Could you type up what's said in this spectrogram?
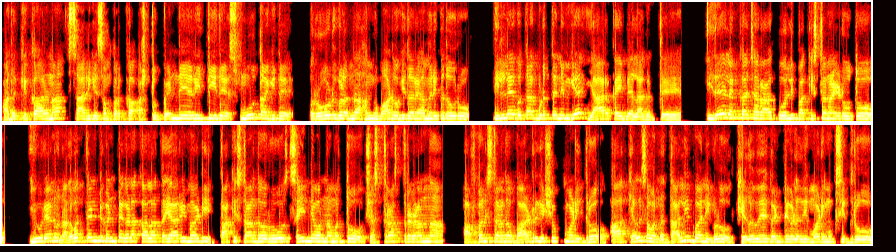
ಅದಕ್ಕೆ ಕಾರಣ, ಸಾರಿಗೆ ಸಂಪರ್ಕ ಅಷ್ಟು ಬೆಣ್ಣೆಯ ರೀತಿ ಇದೆ ಸ್ಮೂತ್ ಆಗಿದೆ. ರೋಡ್ ಗಳನ್ನ ಹಂಗ್ ಮಾಡೋಗಿದ್ದಾರೆ ಅಮೆರಿಕದವರು. ಇಲ್ಲೇ ಗೊತ್ತಾಗ್ಬಿಡುತ್ತೆ ನಿಮ್ಗೆ ಯಾರ ಕೈ ಮೇಲಾಗತ್ತೆ. ಇದೇ ಲೆಕ್ಕಾಚಾರ ಹಾಕುವಲ್ಲಿ ಪಾಕಿಸ್ತಾನ ಇಡುವುದು ಇವರೇನು ನಲವತ್ತೆಂಟು ಗಂಟೆಗಳ ಕಾಲ ತಯಾರಿ ಮಾಡಿ ಪಾಕಿಸ್ತಾನದವರು ಸೈನ್ಯವನ್ನ ಮತ್ತು ಶಸ್ತ್ರಾಸ್ತ್ರಗಳನ್ನ ಅಫ್ಘಾನಿಸ್ತಾನದ ಬಾರ್ಡರ್ಗೆ ಶಿಫ್ಟ್ ಮಾಡಿದ್ರು, ಆ ಕೆಲಸವನ್ನ ತಾಲಿಬಾನಿಗಳು ಕೆಲವೇ ಗಂಟೆಗಳಲ್ಲಿ ಮಾಡಿ ಮುಗಿಸಿದ್ರು.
